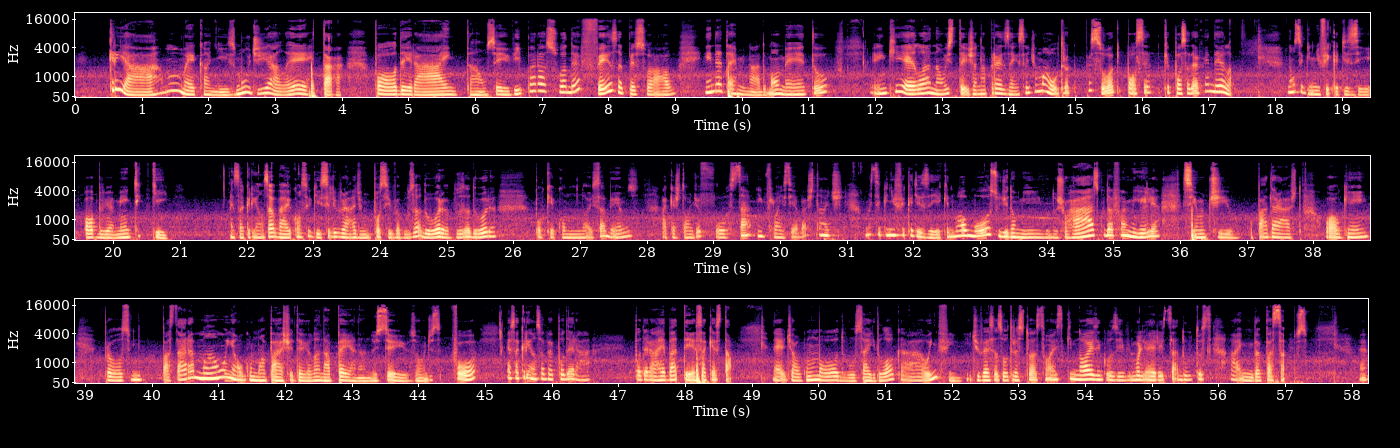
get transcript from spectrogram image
criar um mecanismo de alerta. Poderá então servir para a sua defesa pessoal em determinado momento em que ela não esteja na presença de uma outra pessoa que possa, que possa defendê-la. Não significa dizer, obviamente, que essa criança vai conseguir se livrar de um possível abusador, abusadora, porque, como nós sabemos, a questão de força influencia bastante. Mas significa dizer que no almoço de domingo, no churrasco da família, se um tio, o padrasto ou alguém próximo passar a mão em alguma parte dela, na perna, nos seios, onde for, essa criança vai poderá, poderá rebater essa questão né, de algum modo, ou sair do local, enfim, e diversas outras situações que nós, inclusive mulheres adultas, ainda passamos. Né?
